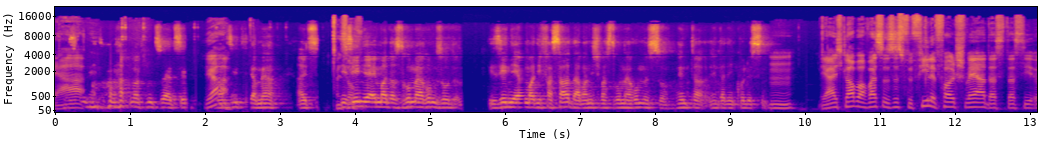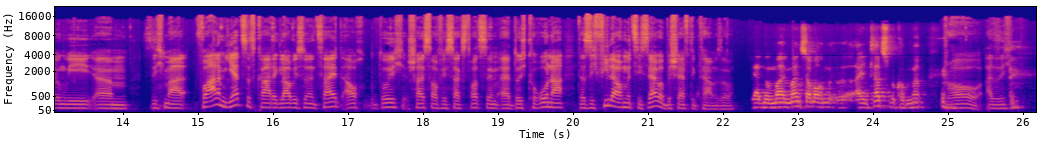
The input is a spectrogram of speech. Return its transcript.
Ja, Dann hat man viel zu erzählen. ja. Man sieht ja mehr als. Die so. sehen ja immer das Drumherum so. Die sehen ja immer die Fassade, aber nicht was drumherum ist, so hinter, hinter den Kulissen. Mhm. Ja, ich glaube auch, weißt du, es ist für viele voll schwer, dass, dass die irgendwie ähm, sich mal, vor allem jetzt ist gerade, glaube ich, so eine Zeit, auch durch, scheiß drauf, ich sag's trotzdem, äh, durch Corona, dass sich viele auch mit sich selber beschäftigt haben, so. Ja, normal, manche haben auch äh, einen Klatsch bekommen, ne? Bro, also ich,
